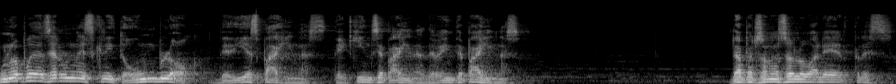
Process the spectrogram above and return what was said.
Uno puede hacer un escrito, un blog de 10 páginas, de 15 páginas, de 20 páginas. La persona solo va a leer tres.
